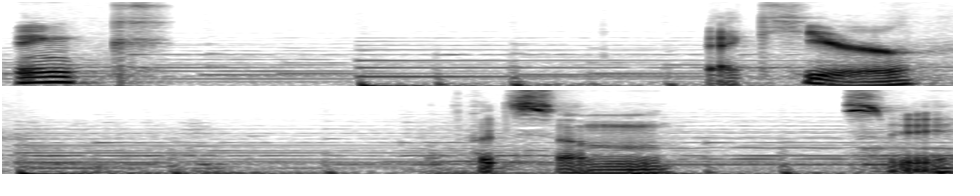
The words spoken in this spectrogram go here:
I think back here, put some, see.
